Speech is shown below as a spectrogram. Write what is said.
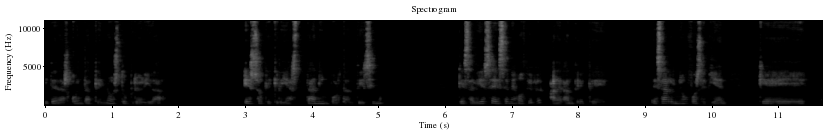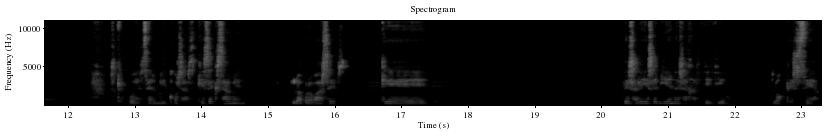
y te das cuenta que no es tu prioridad, eso que creías tan importantísimo, que saliese ese negocio adelante, que esa reunión fuese bien, que es que pueden ser mil cosas, que ese examen lo aprobases, que te saliese bien ese ejercicio, lo que sea.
